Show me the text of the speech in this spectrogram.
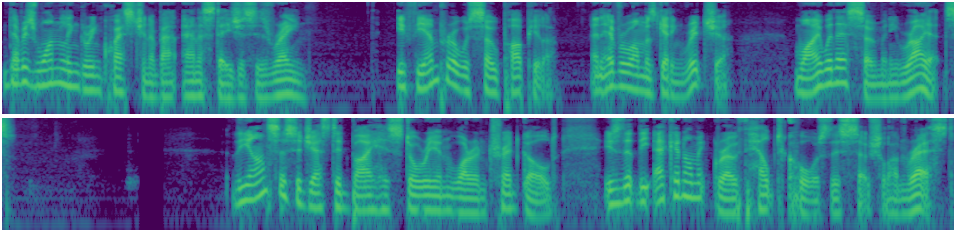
there is one lingering question about Anastasius's reign. If the emperor was so popular and everyone was getting richer, why were there so many riots? The answer suggested by historian Warren Treadgold is that the economic growth helped cause this social unrest.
